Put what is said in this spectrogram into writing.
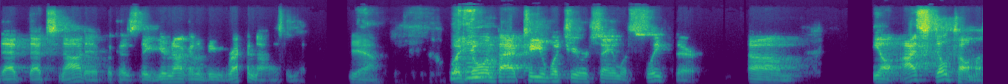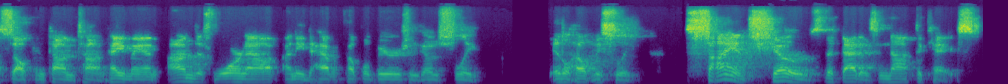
that that's not it because the, you're not going to be recognizing it. Yeah, but going back to you, what you were saying with sleep there, um, you know, I still tell myself from time to time, hey, man, I'm just worn out. I need to have a couple beers and go to sleep. It'll help me sleep. Science shows that that is not the case.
